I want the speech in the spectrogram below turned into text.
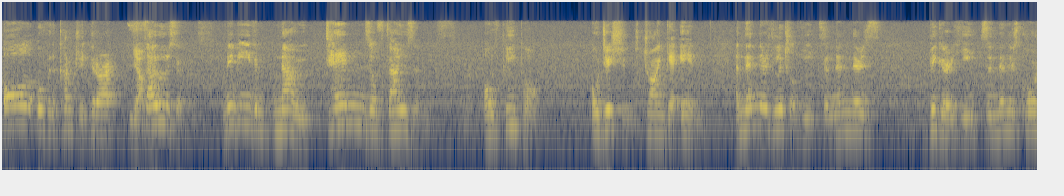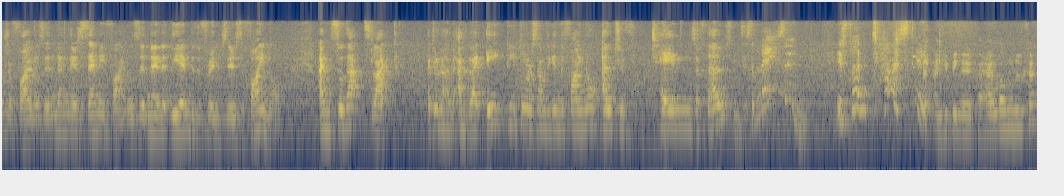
all over the country, there are Yeah. thousands, maybe even now, tens of thousands of people audition to try and get in. And then there's little heats, and then there's bigger heats, and then there's quarterfinals, and then there's semi-finals, and then at the end of the fringe there's the final. And so that's like, I don't know, how- uh, like eight people or something in the final out of tens of thousands. It's amazing. It's fantastic. And you've been going for how long, Luca?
